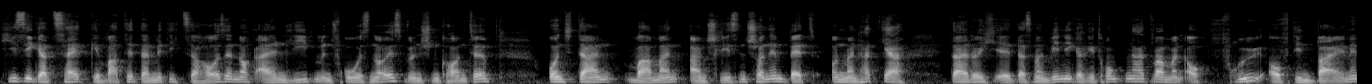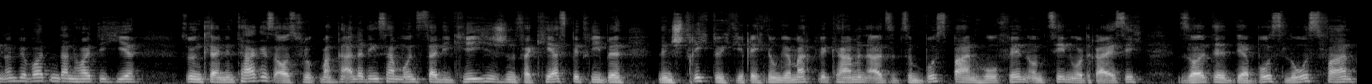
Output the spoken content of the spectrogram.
hiesiger Zeit gewartet, damit ich zu Hause noch allen Lieben ein frohes Neues wünschen konnte. Und dann war man anschließend schon im Bett. Und man hat ja dadurch, äh, dass man weniger getrunken hat, war man auch früh auf den Beinen. Und wir wollten dann heute hier so einen kleinen Tagesausflug machen. Allerdings haben uns da die griechischen Verkehrsbetriebe einen Strich durch die Rechnung gemacht. Wir kamen also zum Busbahnhof hin um 10.30 Uhr sollte der Bus losfahren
